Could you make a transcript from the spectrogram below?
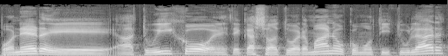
poner eh, a tu hijo, en este caso a tu hermano, como titular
